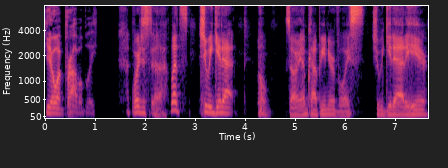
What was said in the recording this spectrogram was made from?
You know what? Probably. We're just uh let's should we get at Oh, sorry, I'm copying your voice. Should we get out of here?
